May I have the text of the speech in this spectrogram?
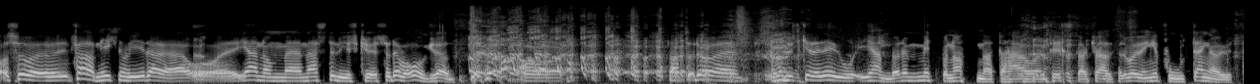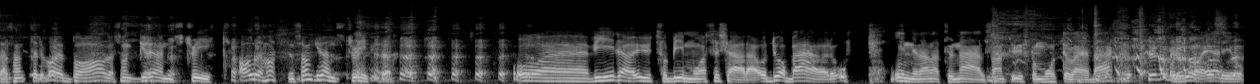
og så eh, Ferden gikk nå videre og gjennom eh, neste lyskryss, og det var òg grønt. Og, og da, eh, husker jeg det, jo igjen da, det er midt på natten dette her, og en tirsdag kveld, så det var jo ingen fotgjenger ute. Sant? Så det var jo bare sånn grønn streak. Aldri hatt en sånn grønn streak før. Og uh, videre ut forbi Måseskjær der, og da bærer det opp inn i denne tunnelen, sant? ut på motorveien der. Og da er det jo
